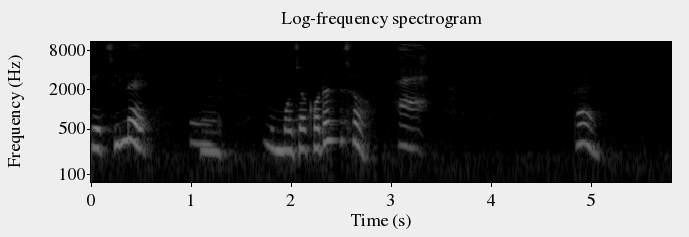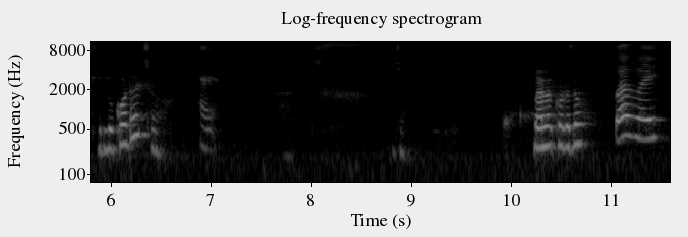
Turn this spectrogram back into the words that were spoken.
গেছিলে? মজা করেছ? হ্যাঁ। তাই? খেলু করেছ? হ্যাঁ। যাও। বাবা করে দাও। Bye bye.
